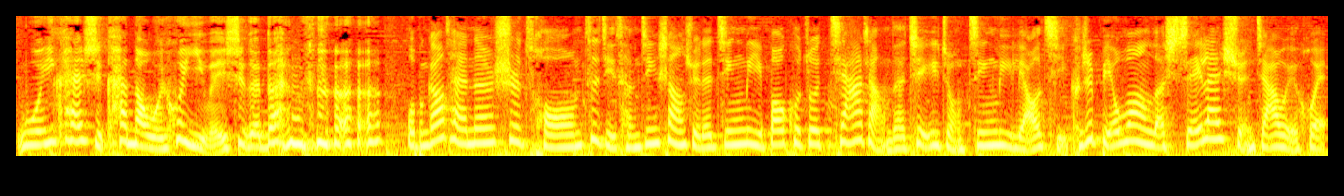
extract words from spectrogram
我一开始看到我会以为是个段子。我们刚才呢是从自己曾经上学的经历，包括做家长的这一种经历聊起。可是别忘了，谁来选家委会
